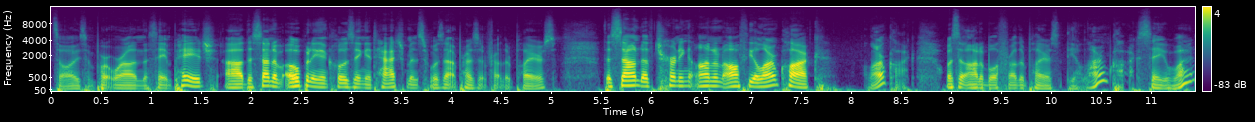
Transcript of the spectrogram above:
It's always important we're on the same page. Uh, the sound of opening and closing attachments was not present for other players. The sound of turning on and off the alarm clock alarm clock wasn't audible for other players. The alarm clock? Say what?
